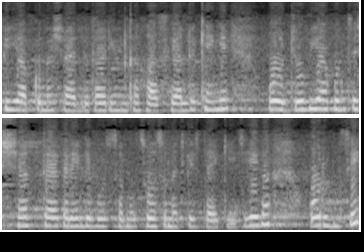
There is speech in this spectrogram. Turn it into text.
بھی آپ کو میں شاید بتا رہی ہوں، ان کا خاص خیال رکھیں گے۔ اور جو بھی آپ ان سے شرط طے کریں گے، وہ سوچ سمجھ کے طے کیجیے گا اور ان سے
